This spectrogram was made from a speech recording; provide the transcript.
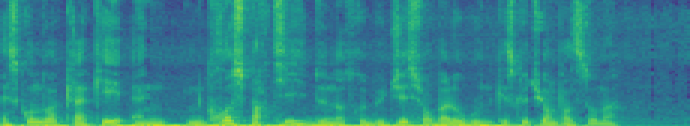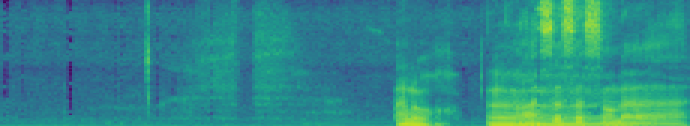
est-ce qu'on doit claquer une grosse partie de notre budget sur Balogun? Qu'est-ce que tu en penses Thomas? Alors... Ah, ça, ça sent la,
